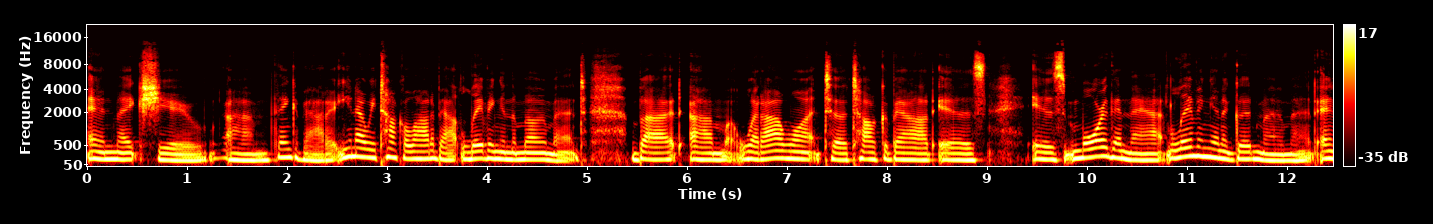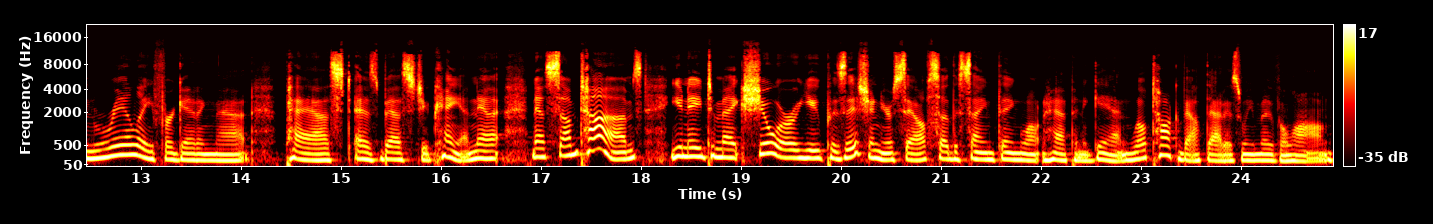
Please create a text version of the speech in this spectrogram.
and makes you um, think about it. You know, we talk a lot about living in the moment, but um, what I want to talk about is is more than that, living in a good moment and really forgetting that past as best you can. Now, now sometimes you need to make sure you position yourself so the same thing won't happen again. We'll talk about that as we move along.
